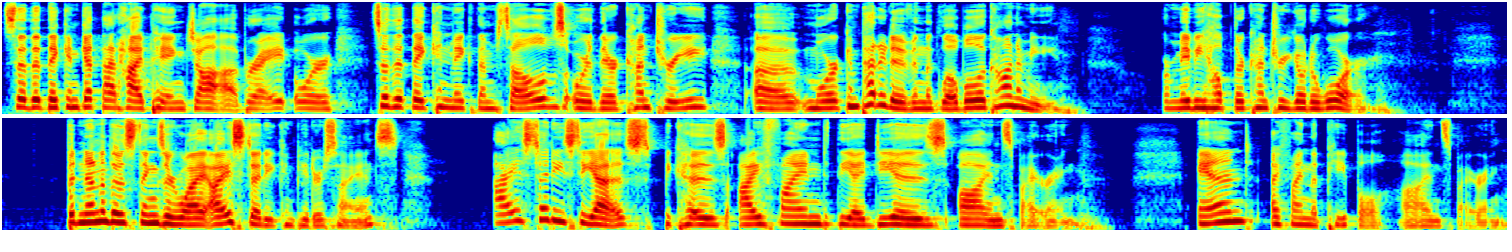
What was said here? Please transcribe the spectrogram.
so that they can get that high paying job, right? Or so that they can make themselves or their country uh, more competitive in the global economy. Or maybe help their country go to war. But none of those things are why I study computer science. I study CS because I find the ideas awe-inspiring. And I find the people awe-inspiring.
